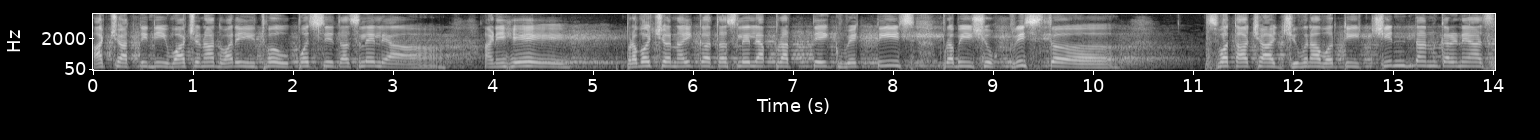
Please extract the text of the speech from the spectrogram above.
आजच्या तिन्ही वाचनाद्वारे इथं उपस्थित असलेल्या आणि हे प्रवचन ऐकत असलेल्या प्रत्येक व्यक्तीस प्रभीशू ख्रिस्त स्वतःच्या जीवनावरती चिंतन करण्यास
